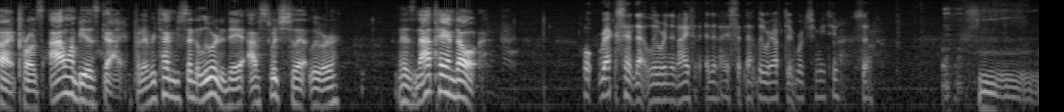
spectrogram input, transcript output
All right, pros. I want to be this guy, but every time you said a lure today, I've switched to that lure. It has not panned out. Well, Rex sent that lure, and then I and then I sent that lure after it works for me too. So Hmm.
